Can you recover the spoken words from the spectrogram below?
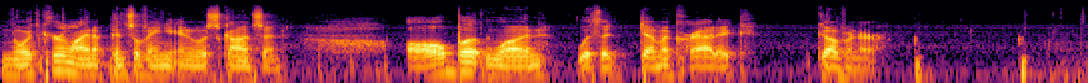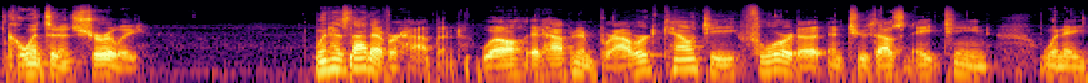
North Carolina, Pennsylvania, and Wisconsin, all but one with a Democratic governor. Coincidence, surely. When has that ever happened? Well, it happened in Broward County, Florida in 2018 when a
